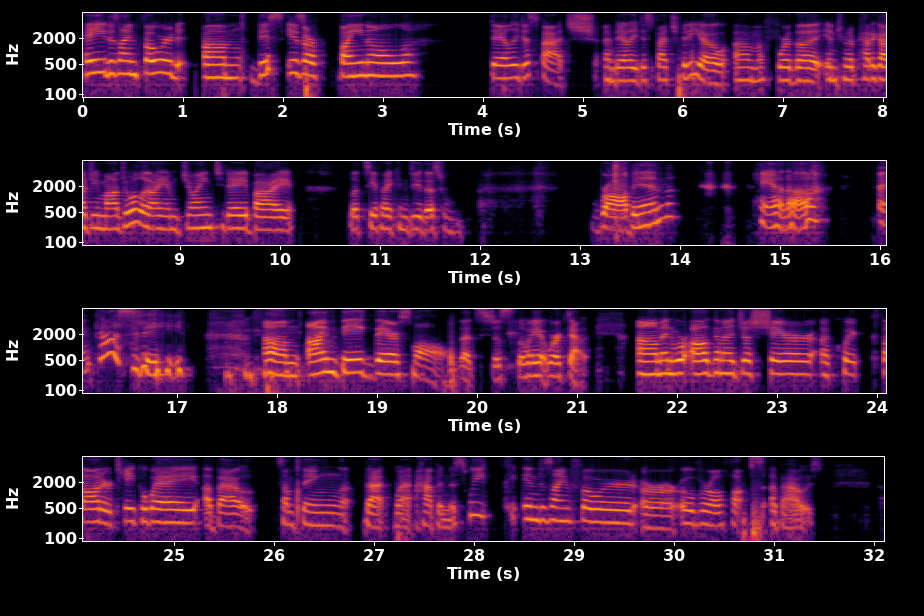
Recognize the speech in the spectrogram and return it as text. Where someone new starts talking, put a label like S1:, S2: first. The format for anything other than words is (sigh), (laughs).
S1: Hey, Design Forward, um, this is our final daily dispatch and daily dispatch video um, for the Intro to Pedagogy module. And I am joined today by, let's see if I can do this. Robin, Hannah, and Cassidy. (laughs) Um, I'm big, they're small. That's just the way it worked out. Um, and we're all gonna just share a quick thought or takeaway about something that happened this week in Design Forward or our overall thoughts about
